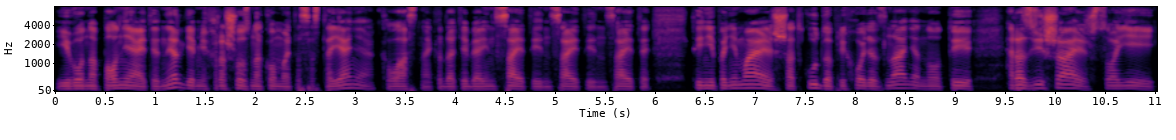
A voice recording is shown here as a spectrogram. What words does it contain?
его наполняет энергия. Мне хорошо знакомо это состояние, классное, когда тебя инсайты, инсайты, инсайты. Ты не понимаешь, откуда приходят знания, но ты разрешаешь своей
